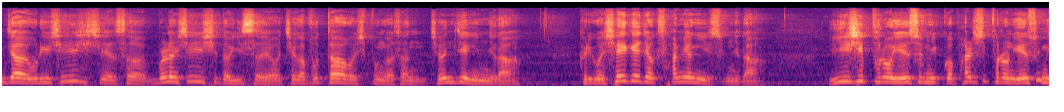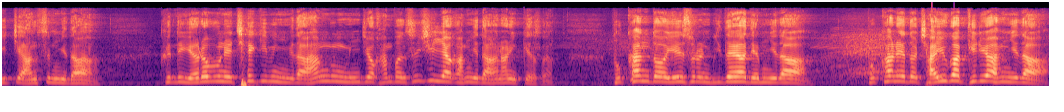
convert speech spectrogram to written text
이제 우리 CCC에서 물론 CCC도 있어요. 제가 부탁하고 싶은 것은 전쟁입니다. 그리고 세계적 사명이 있습니다. 20% 예수 믿고 80%는 예수 믿지 않습니다. 근데 여러분의 책임입니다. 한국 민족 한번 쓰시려고 합니다. 하나님께서. 북한도 예수를 믿어야 됩니다. 북한에도 자유가 필요합니다.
